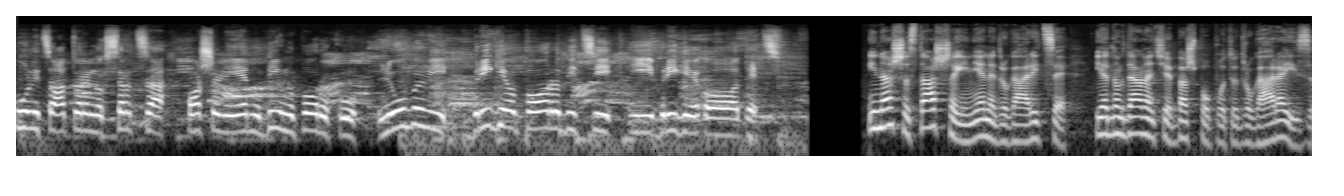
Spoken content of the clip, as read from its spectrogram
ulica otvorenog srca pošalje jednu divnu poruku ljubavi, brige o porodici i brige o deci. I naša Staša i njene drugarice jednog dana će, baš poput drugara iz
